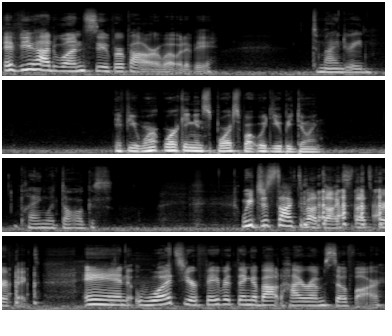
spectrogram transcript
if you had one superpower, what would it be? To mind read. If you weren't working in sports, what would you be doing? Playing with dogs. We just talked about dogs. That's perfect. And what's your favorite thing about Hiram so far?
